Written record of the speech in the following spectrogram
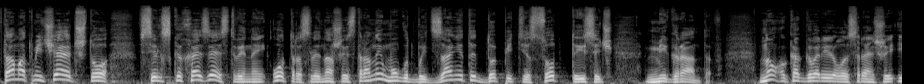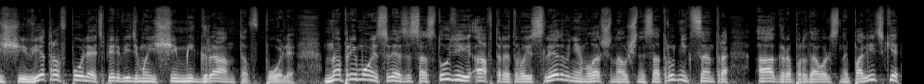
Там отмечают, что в сельскохозяйственной отрасли нашей страны могут быть заняты до 500 тысяч мигрантов. Но, как говорилось раньше, ищи ветра в поле, а теперь, видимо, ищи мигрантов в поле. На прямой связи со студией автор этого исследования, младший научный сотрудник Центра агропродовольственной политики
